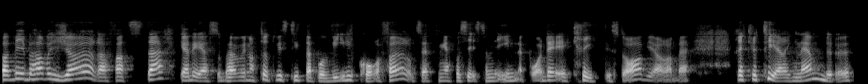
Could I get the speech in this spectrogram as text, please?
Vad vi behöver göra för att stärka det så behöver vi naturligtvis titta på villkor och förutsättningar precis som ni är inne på. Det är kritiskt och avgörande. Rekrytering nämnde du.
